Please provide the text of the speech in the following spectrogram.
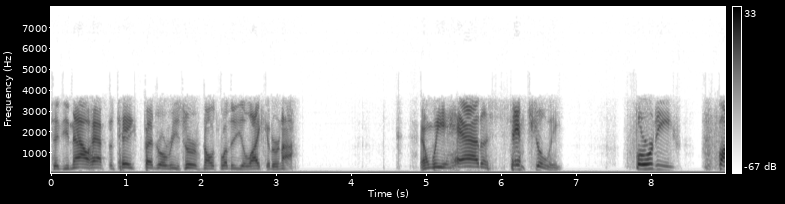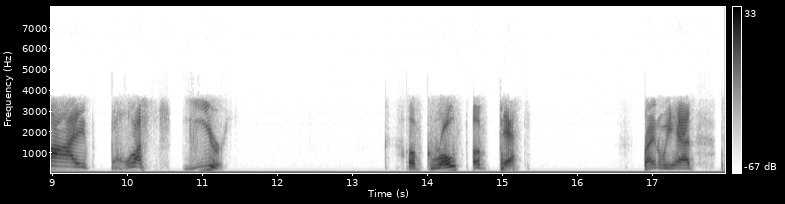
Said you now have to take Federal Reserve notes whether you like it or not and we had essentially 35 plus years of growth of debt. Right? And we had a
